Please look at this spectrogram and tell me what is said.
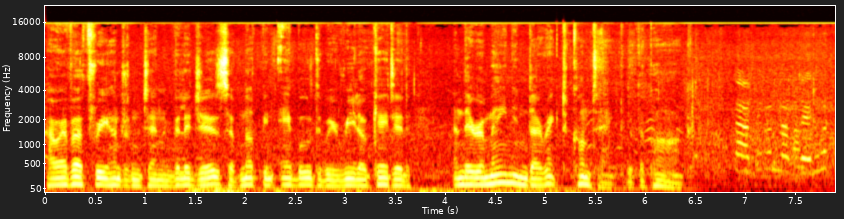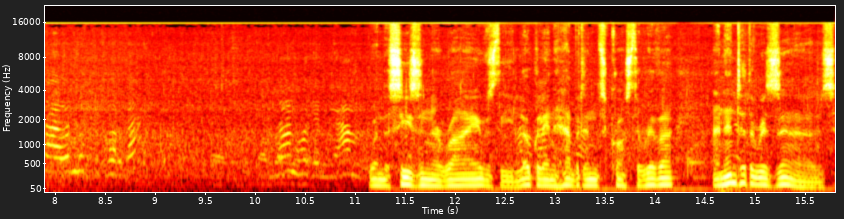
However, 310 villages have not been able to be relocated and they remain in direct contact with the park. When the season arrives, the local inhabitants cross the river and enter the reserves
